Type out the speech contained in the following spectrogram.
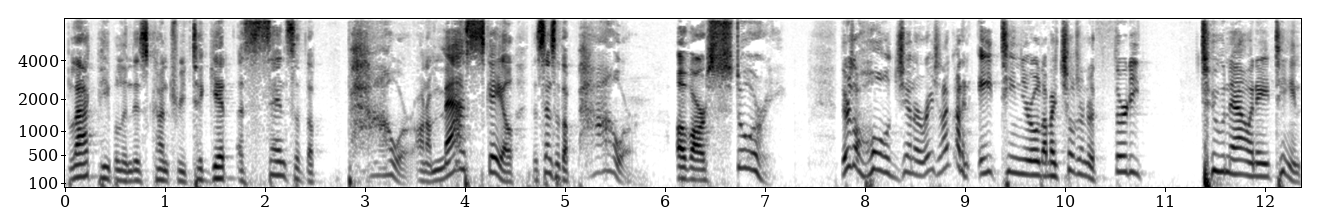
black people in this country to get a sense of the power, on a mass scale, the sense of the power of our story. There's a whole generation. I've got an 18 year old, my children are 32 now and 18.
